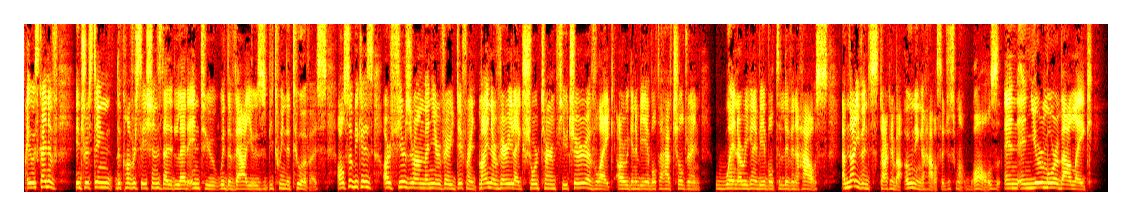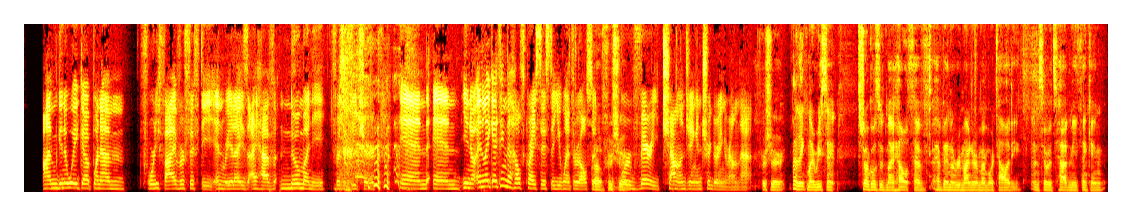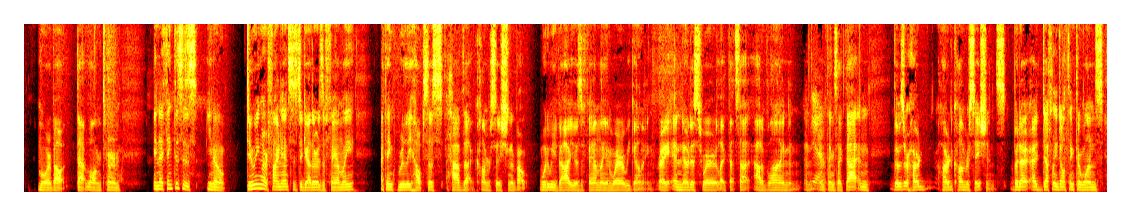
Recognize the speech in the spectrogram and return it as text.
it was kind of interesting the conversations that it led into with the values between the two of us. Also because our fears around money are very different. Mine are very like short term future of like, are we going to be able to have children? When are we going to be able to live in a house? I'm not even talking about owning a house. I just want walls. And, and you're more about like, I'm going to wake up when I'm 45 or 50 and realize I have no money for the future. and, and, you know, and like, I think the health crisis that you went through also Oh, for sure. were very challenging and triggering around that. For sure. I think my recent struggles with my health have, have been a reminder of my mortality. And so it's had me thinking more about that long term. And I think this is, you know, doing our finances together as a family, I think really helps us have that conversation about what do we value as a family and where are we going, right? And notice where like that's out, out of line and, and, Yeah. and things like that. And those are hard, hard conversations. But I, I definitely don't think they're ones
